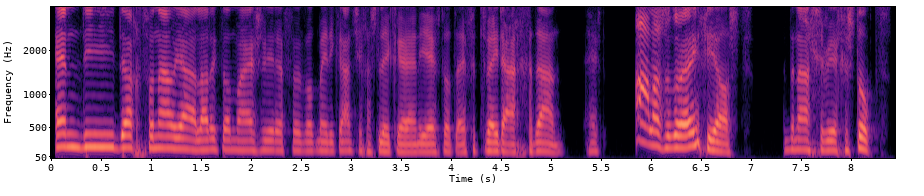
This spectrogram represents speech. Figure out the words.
En die dacht van, nou ja, laat ik dan maar eens weer even wat medicatie gaan slikken. En die heeft dat even twee dagen gedaan. Heeft alles er doorheen gejast. En daarna is ze weer gestopt.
